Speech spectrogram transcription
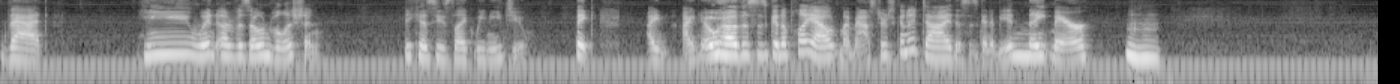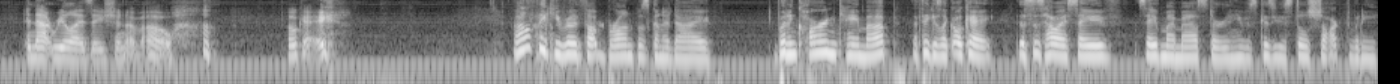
That he went out of his own volition because he's like, "We need you." Like, I I know how this is going to play out. My master's going to die. This is going to be a nightmare. Mm-hmm. And that realization of, oh, okay. I don't think he really thought Brond was going to die. But when Kharn came up, I think he's like, okay, this is how I save save my master. And he was because he was still shocked when he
